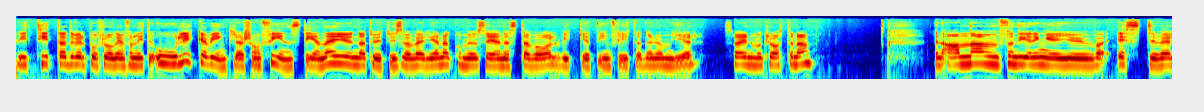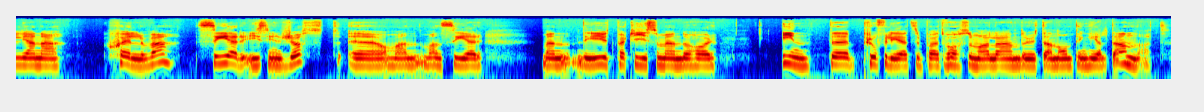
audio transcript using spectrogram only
vi tittade väl på frågan från lite olika vinklar som finns. Det ena är ju naturligtvis vad väljarna kommer att säga nästa val, vilket inflytande de ger Sverigedemokraterna. En annan fundering är ju vad SD-väljarna själva ser i sin röst. Eh, man, man ser, men det är ju ett parti som ändå har inte profilerat sig på att vara som alla andra utan någonting helt annat.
